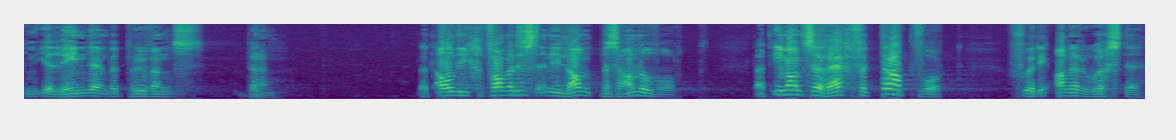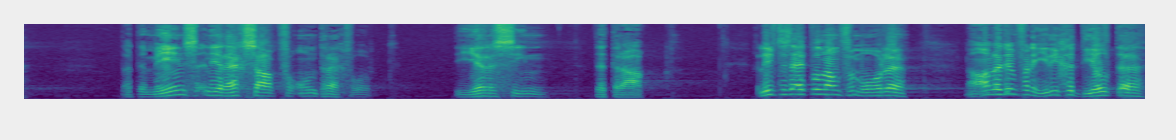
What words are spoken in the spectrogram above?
in elende en beproewings bring. Dat al die gevangenes in die land mishandel word, dat iemand se reg vertrap word voor die Allerhoogste, dat 'n mens in die regsaak verontreg word. Die Here sien dit raak. Geliefdes, ek wil dan vanmôre na aanleiding van hierdie gedeelte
